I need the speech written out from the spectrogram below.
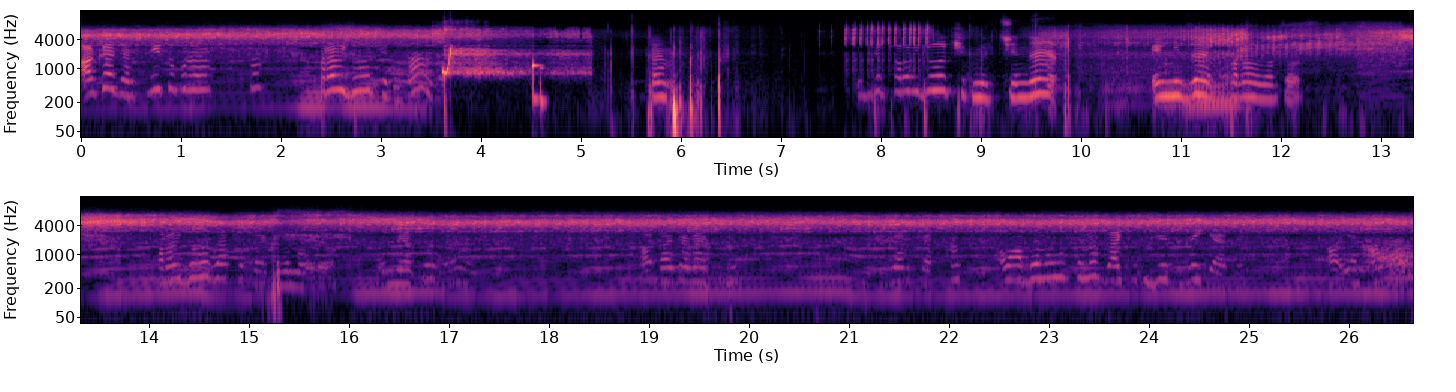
arkadaşlar YouTuber'ın para videoları çekin tamam mı? Ben bir de para videoları çekmek için de elinizde para olması lazım. Para videoları daha çok arkadaşlar oluyor. Onu yapıyoruz değil mi? Arkadaşlar ben size güzel bir şey yapsam. Ama abone olursanız belki ücret size geldi. Aa, Yani al.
